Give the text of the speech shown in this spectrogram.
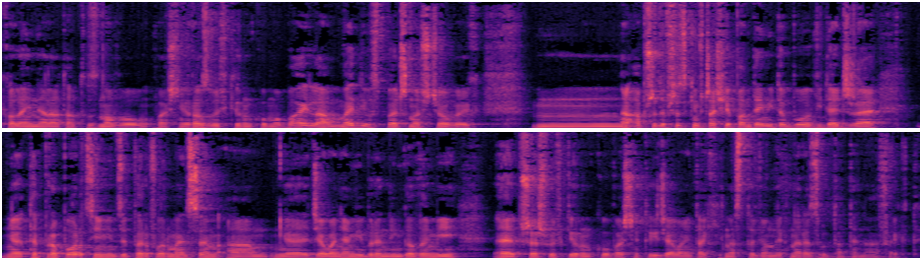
kolejne lata to znowu właśnie rozwój w kierunku mobila, mediów społecznościowych, Mm, no a przede wszystkim w czasie pandemii to było widać, że te proporcje między performancem a działaniami brandingowymi przeszły w kierunku właśnie tych działań takich nastawionych na rezultaty, na efekty.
